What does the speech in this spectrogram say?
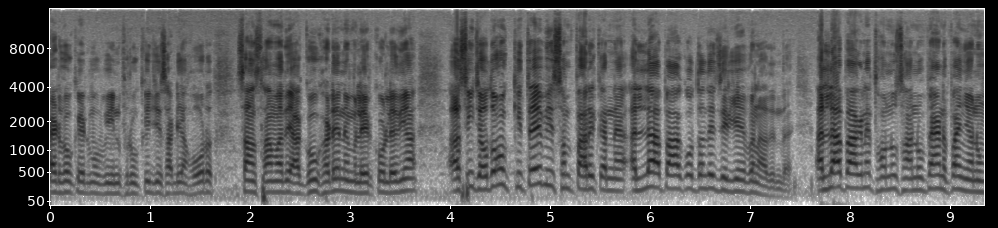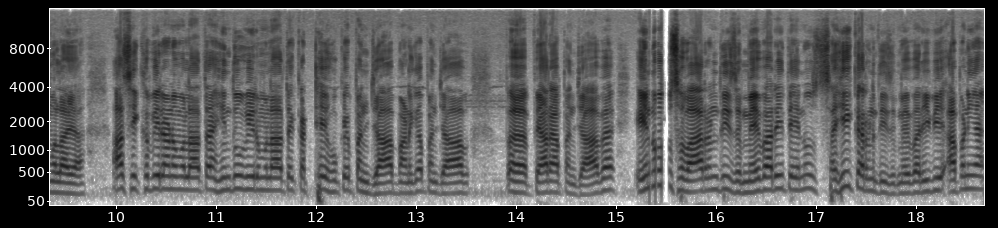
ਐਡਵੋਕੇਟ ਮੁਬੀਨ ਫਰੂਕੀ ਜੀ ਸਾਡੀਆਂ ਹੋਰ ਸੰਸਥਾਵਾਂ ਦੇ ਆਗੂ ਖੜੇ ਨੇ ਮਲੇਰਕੋਟਲੇ ਦੀਆਂ। ਅਸੀਂ ਜਦੋਂ ਕਿਤੇ ਵੀ ਸੰਪਰਕ ਕਰਨਾ ਹੈ, ਅੱਲਾਹ ਪਾਕ ਉਦਾਂ ਦੇ ਜ਼ਰੀਏ ਬਣਾ ਦਿੰਦਾ ਹੈ। ਅੱਲਾਹ ਪਾਕ ਨੇ ਤੁਹਾਨੂੰ ਸਾਨੂੰ ਭੈਣ ਭਾਈਆਂ ਨੂੰ ਮਿਲਾਇਆ। ਆ ਸਿੱਖ ਵੀਰਾਂ ਨੂੰ ਮਿਲਾਤਾ ਹਿੰਦੂ ਵੀਰ ਮਿਲਾਤੇ ਇਕੱਠੇ ਹੋ ਕੇ ਪੰਜਾਬ ਬਣ ਗਿਆ। ਪੰਜਾਬ ਪਿਆਰਾ ਪੰਜਾਬ ਹੈ। ਇਹਨੂੰ ਸਵਾਰਨ ਦੀ ਜ਼ਿੰਮੇਵਾਰੀ ਤੇ ਇਹਨੂੰ ਸਹੀ ਕਰਨ ਦੀ ਜ਼ਿੰਮੇਵਾਰੀ ਵੀ ਆਪਣੀਆਂ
